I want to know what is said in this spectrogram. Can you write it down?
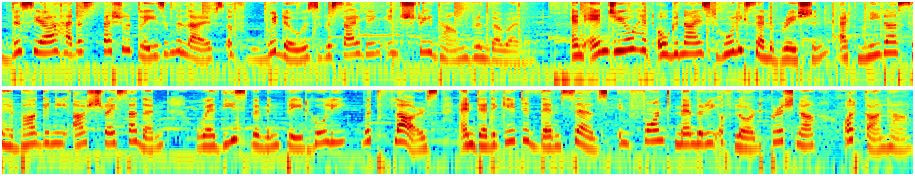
This year had a special place in the lives of widows residing in Sri Dham Vrindavan. An NGO had organized Holi celebration at Mira Sahbhagini Ashray Sadan where these women played Holi with flowers and dedicated themselves in fond memory of Lord Krishna or Kanha.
